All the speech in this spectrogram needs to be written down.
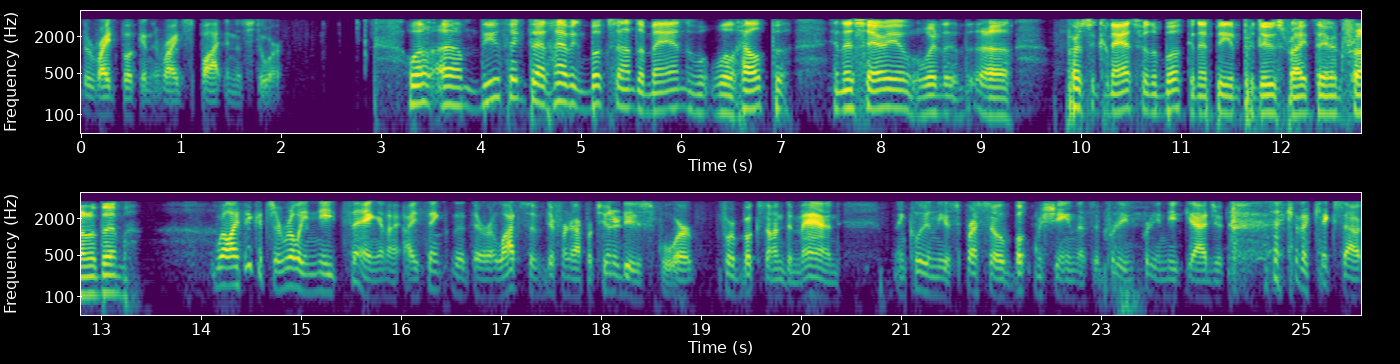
the right book in the right spot in the store. Well, um, do you think that having books on demand will help in this area where the uh, person can ask for the book and it being produced right there in front of them? Well, I think it's a really neat thing, and I, I think that there are lots of different opportunities for for books on demand, including the espresso book machine. That's a pretty pretty neat gadget that kicks out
